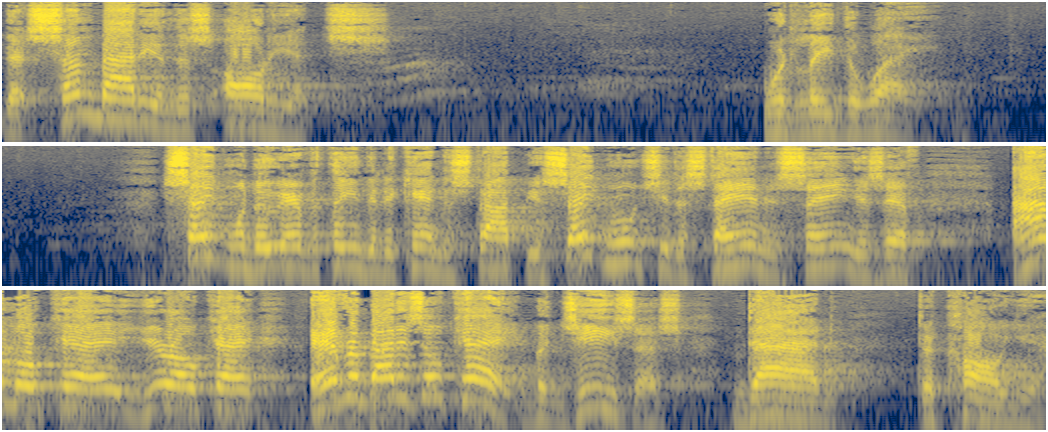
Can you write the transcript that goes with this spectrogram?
that somebody in this audience would lead the way. Satan will do everything that he can to stop you. Satan wants you to stand and sing as if I'm okay, you're okay, everybody's okay, but Jesus died to call you.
